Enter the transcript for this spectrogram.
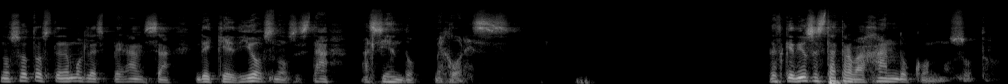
nosotros tenemos la esperanza de que Dios nos está haciendo mejores. De que Dios está trabajando con nosotros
